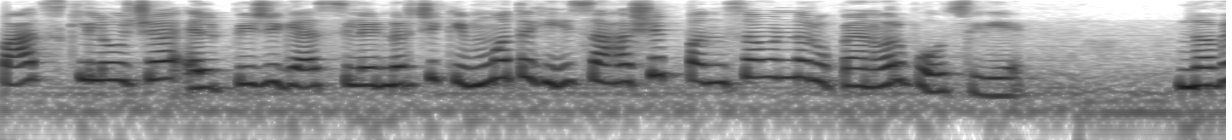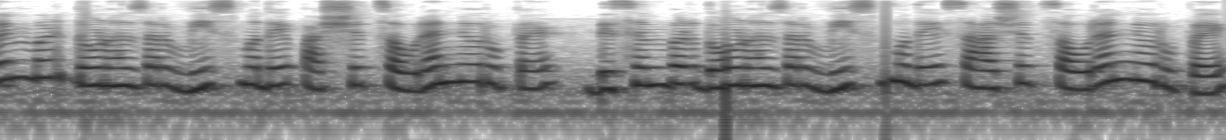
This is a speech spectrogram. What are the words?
पाच किलोच्या एल पी जी गॅस सिलेंडरची किंमतही सहाशे पंचावन्न रुपयांवर पोहोचली आहे. नोव्हेंबर दोन हजार वीसमध्ये पाचशे चौऱ्याण्णव रुपये डिसेंबर दोन हजार वीसमध्ये सहाशे चौऱ्याण्णव रुपये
